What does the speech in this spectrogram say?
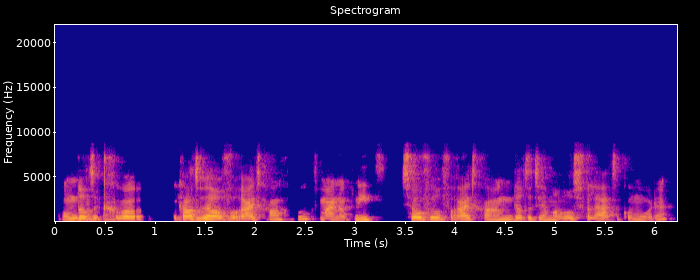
Omdat ik gewoon, ik had wel vooruitgang geboekt, maar nog niet zoveel vooruitgang dat het helemaal losgelaten kon worden.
